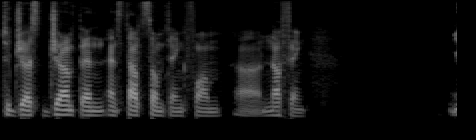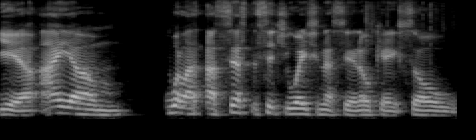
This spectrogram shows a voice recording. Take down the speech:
to just jump and, and start something from uh, nothing. Yeah i um well I, assessed the situation. I said okay so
